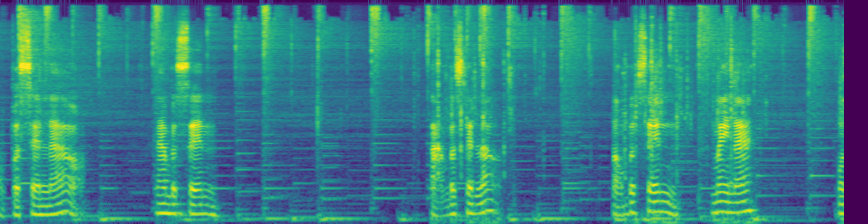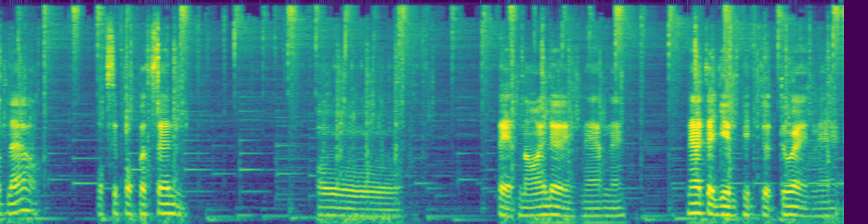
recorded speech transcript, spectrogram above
หกเปอร์เซ็นต์แล้วห้าเปอร์เซ็นต์สามเปอร์เซ็นต์แล้วสองเปอร์เซ็นต์ไม่นะ หมดแล้วหกสิบหกเปอร์เซ็นต์โอ้ เศษน้อยเลยนะครับนะ น่าจะยืนผิดจุดด้วยนะฮะ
